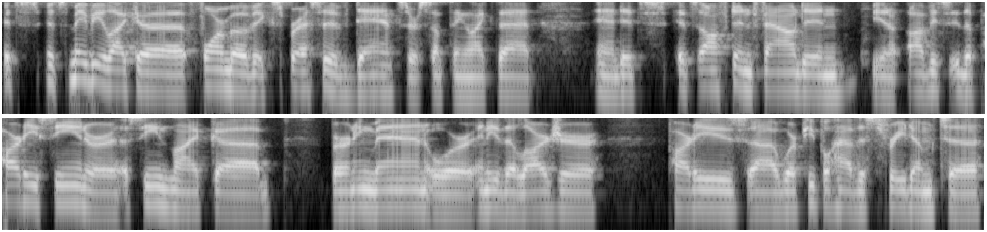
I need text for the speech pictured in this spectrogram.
it's it's maybe like a form of expressive dance or something like that. And it's it's often found in, you know, obviously the party scene or a scene like uh, Burning Man or any of the larger parties uh, where people have this freedom to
